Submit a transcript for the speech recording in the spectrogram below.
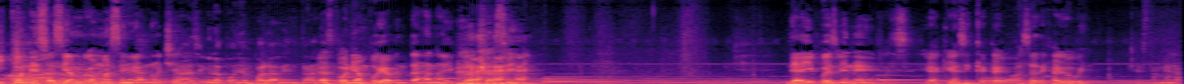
Y con Ah, eso hacían bromas en la noche. Ah, sí, me la ponían para la ventana. Las ponían por la ventana y cosas así. De ahí pues viene pues la clásica calabaza de Halloween. Esta mera.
